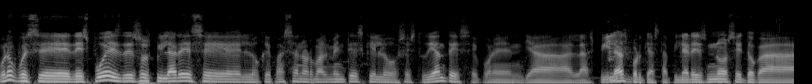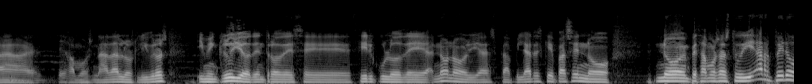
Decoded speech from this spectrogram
Bueno, pues eh, después de esos pilares eh, lo que pasa normalmente es que los estudiantes se ponen ya las pilas mm. porque hasta pilares no se toca, digamos, nada, los libros y me incluyo dentro de ese círculo de, no, no, y hasta pilares que pasen no, no empezamos a estudiar, pero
